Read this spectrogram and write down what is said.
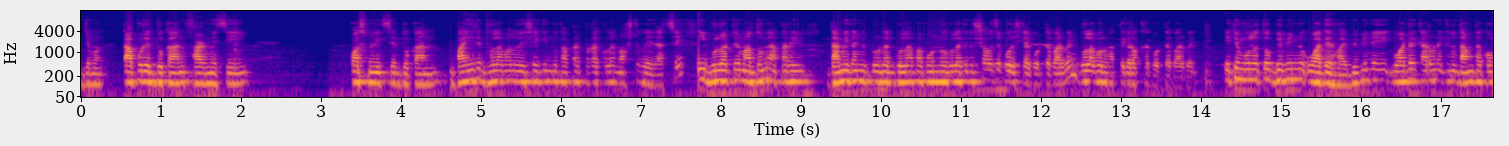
যেমন কাপড়ের দোকান ফার্মেসি কসমেটিক্সের দোকান। বাইরে ধুলাবালু এসে কিন্তু আপনার প্রোডাক্টগুলো নষ্ট হয়ে যাচ্ছে। এই বুলাটের মাধ্যমে আপনার এই দামি দামি প্রোডাক্টগুলো বা পণ্যগুলো কিন্তু সহজে পরিষ্কার করতে পারবেন, ধুলাবালুর হাত থেকে রক্ষা করতে পারবেন। এটি মূলত বিভিন্ন ওয়ার্ডের হয়। বিভিন্ন এই ওয়ার্ডের কারণে কিন্তু দামটা কম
